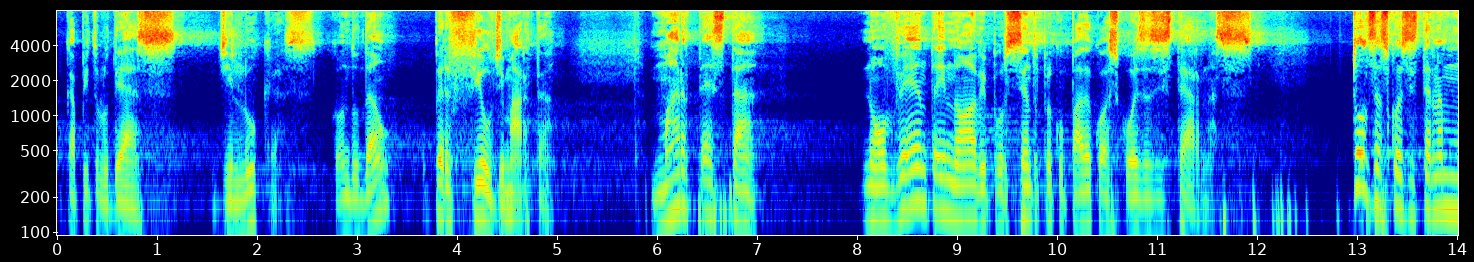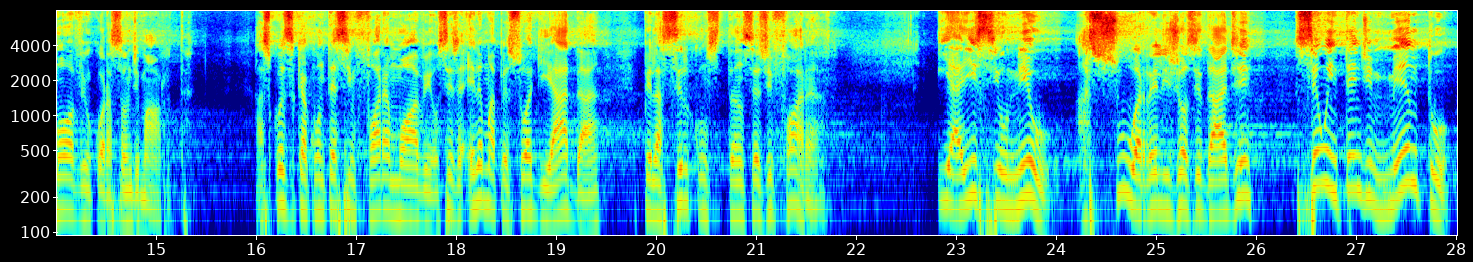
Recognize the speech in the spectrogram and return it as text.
no capítulo 10 de Lucas, quando dão o perfil de Marta. Marta está 99% preocupada com as coisas externas. Todas as coisas externas movem o coração de Marta. As coisas que acontecem fora movem, ou seja, ele é uma pessoa guiada pelas circunstâncias de fora. E aí se uniu a sua religiosidade, seu entendimento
